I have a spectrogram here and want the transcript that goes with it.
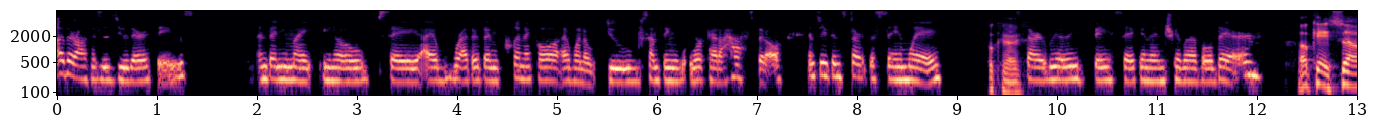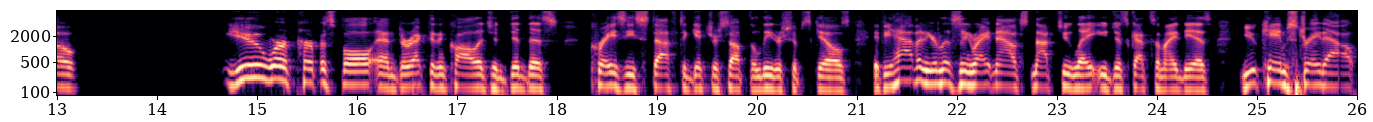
other offices do their things and then you might you know say i rather than clinical i want to do something work at a hospital and so you can start the same way Okay. Start really basic and entry level there. Okay, so you were purposeful and directed in college and did this crazy stuff to get yourself the leadership skills. If you haven't, you're listening right now, it's not too late. You just got some ideas. You came straight out,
